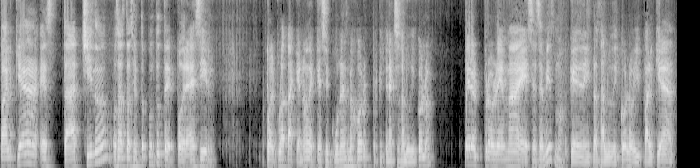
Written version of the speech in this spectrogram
Palkia está chido. O sea, hasta cierto punto te podría decir por el puro ataque, ¿no? De que Suicune es mejor porque tiene acceso a Ludicolo. Pero el problema es ese mismo, que necesitas salud y colo y Palkia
